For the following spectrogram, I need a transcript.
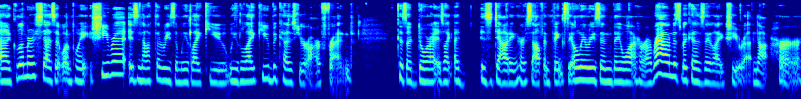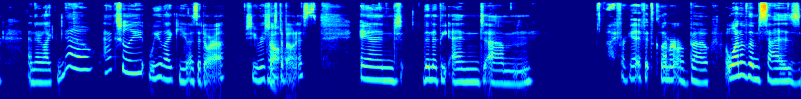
Uh, Glimmer says at one point, "She-Ra is not the reason we like you. We like you because you're our friend." Because Adora is like a, is doubting herself and thinks the only reason they want her around is because they like She-Ra, not her. And they're like, "No, actually, we like you as Adora. She-Ra's just a bonus." And then at the end, um, I forget if it's Glimmer or Bow, but one of them says,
